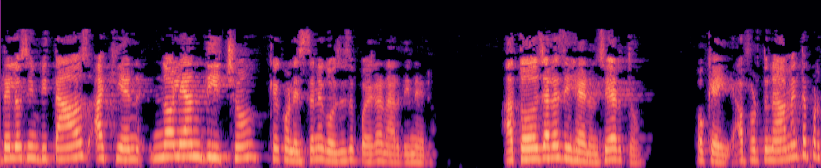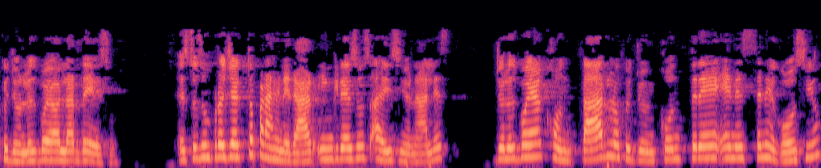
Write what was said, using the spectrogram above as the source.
de los invitados, ¿a quién no le han dicho que con este negocio se puede ganar dinero? A todos ya les dijeron, ¿cierto? Ok, afortunadamente porque yo no les voy a hablar de eso. Esto es un proyecto para generar ingresos adicionales. Yo les voy a contar lo que yo encontré en este negocio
